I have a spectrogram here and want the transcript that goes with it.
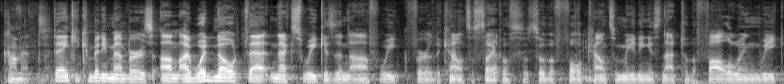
comment. Thank you, committee members. Um, I would note that next week is an off week for the council cycle, so, so the full council meeting is not till the following week.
